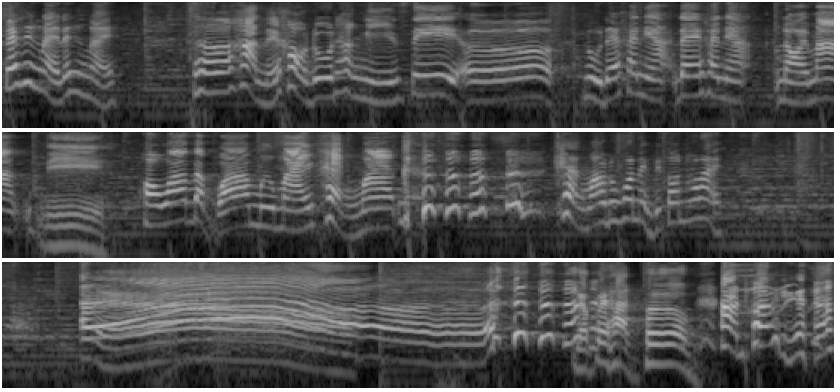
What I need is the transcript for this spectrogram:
ได้ถึงไหนได้ถึงไหน เธอหันให้เขาดูทางนี้สิ เออ หนูได้แค่เนี้ยได้แค่เนี้ยน้อยมากนี่เพราะว่าแบบว่ามือไม้แข็งมาก แข็งมากทุกคนไหนพี่ต้นเท่าไหร่ เออเดี๋ยวไปหัดเพิ่ม อ่านเพิ่มอีกนะ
